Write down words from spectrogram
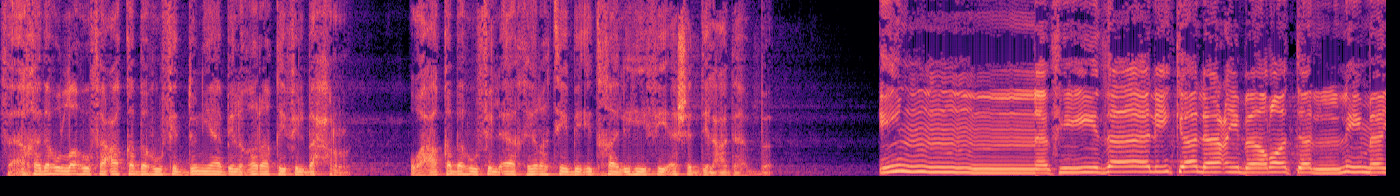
فأخذه الله فعاقبه في الدنيا بالغرق في البحر وعاقبه في الآخرة بإدخاله في أشد العذاب. إن في ذلك لعبرة لمن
